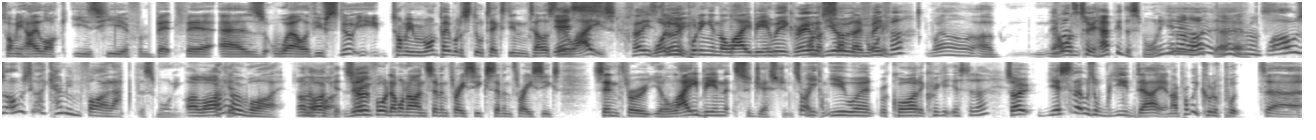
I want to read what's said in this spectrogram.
Tommy Haylock is here from Betfair as well. If you've still, you- Tommy, we want people to still text in and tell us Yes, their lays. please what are you putting in the lay bin? Do we agree on with a you Sunday morning? FIFA? Well, uh, no Everyone's one, too happy this morning. I don't Yeah, like that. yeah. Everyone's... Well, I was, I was, I came in fired up this morning. I like it. I don't it. know why. I know like why. it. Zero four double nine seven three six seven three six. Send through your lay bin suggestion. Sorry, you, you weren't required at cricket yesterday. So yesterday was a weird day, and I probably could have put uh,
